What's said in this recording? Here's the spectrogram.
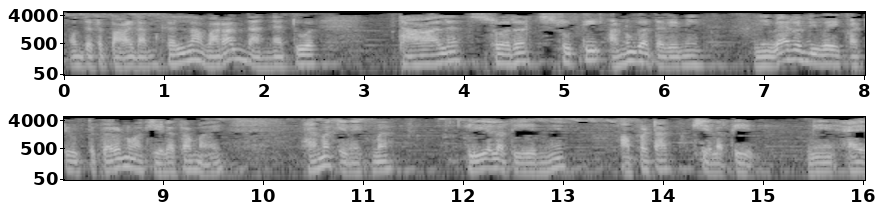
හොඳට පාඩම් කළා. වරද්දක් නැතුව තාල ස්වර ශ්‍රුති අනුගත වෙමින් නිවැරදිව ඒ කටයුත්ත කරනවා කියලා තමයි හැම කෙනෙක්ම ලියලා තියෙන්නේ අපට කියලා තියෙන්නේ. මේ ඇය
